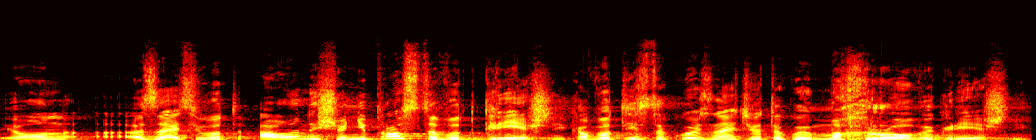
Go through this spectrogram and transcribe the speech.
и он, знаете, вот, а он еще не просто вот грешник, а вот есть такой, знаете, вот такой махровый грешник.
